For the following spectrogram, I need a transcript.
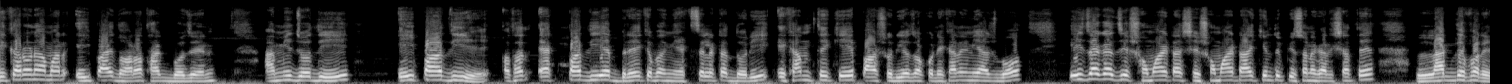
এই কারণে আমার এই পায়ে ধরা থাকব যে, আমি যদি এই পা দিয়ে, অর্থাৎ এক পা দিয়ে ব্রেক এবং এক্সেলেটার ধরি, এখান থেকে পা সরিয়ে যখন এখানে নিয়ে আসব, এই জায়গায় যে সময়টা, সে সময়টাই কিন্তু পিছনে গাড়ির সাথে লাগতে পারে।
